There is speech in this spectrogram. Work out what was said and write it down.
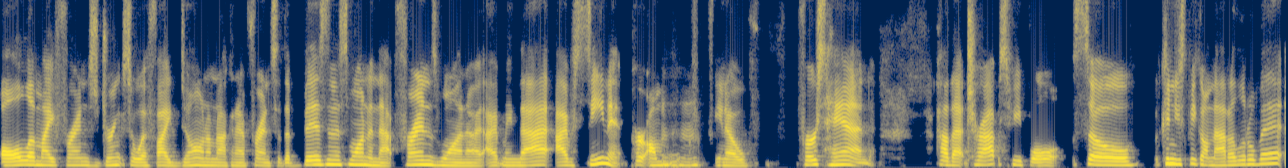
all of my friends drink. So if I don't, I'm not going to have friends. So the business one and that friends one, I, I mean that I've seen it per, um, mm-hmm. you know, firsthand how that traps people. So, can you speak on that a little bit?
